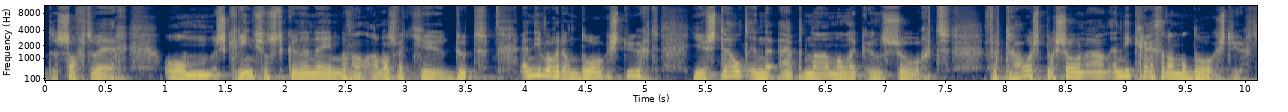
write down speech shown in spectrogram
de software om screenshots te kunnen nemen van alles wat je doet. En die worden dan doorgestuurd. Je stelt in de app namelijk een soort vertrouwenspersoon aan en die krijgt dat allemaal doorgestuurd.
